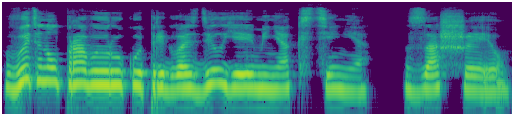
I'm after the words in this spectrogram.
вытянул правую руку и пригвоздил ею меня к стене, за шею.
